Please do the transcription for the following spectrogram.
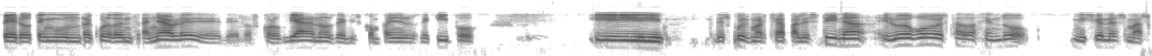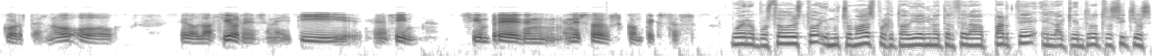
pero tengo un recuerdo entrañable de, de, los colombianos, de mis compañeros de equipo. Y después marché a Palestina y luego he estado haciendo misiones más cortas, ¿no? O evaluaciones en Haití, en fin, siempre en, estos contextos. Bueno, pues todo esto y mucho más, porque todavía hay una tercera parte en la que, entre otros sitios,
